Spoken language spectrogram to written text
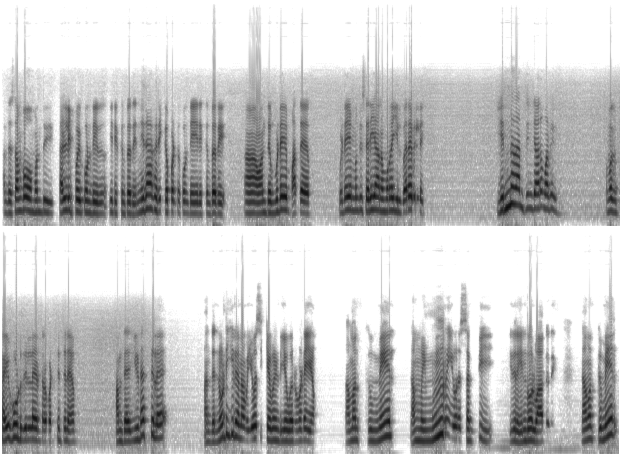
அந்த சம்பவம் வந்து தள்ளி போய் கொண்டு இருக்கின்றது நிராகரிக்கப்பட்டு கொண்டே இருக்கின்றது. ஆஹ் அந்த விடயம் அந்த விடயம் வந்து சரியான முறையில் வரவில்லை. என்னதான் செஞ்சாலும் அது நமக்கு கைகூடுதில்லை என்ற பட்சத்துல அந்த இடத்துல அந்த நொடியில நம்ம யோசிக்க வேண்டிய ஒரு விடயம் நமக்கு மேல் நம்மை மீறி ஒரு சக்தி இதுல இன்வால்வ் ஆகுது. நமக்கு மேல்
